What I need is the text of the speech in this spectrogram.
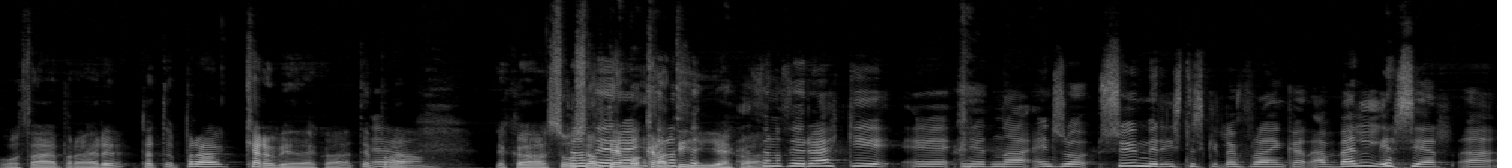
og það er bara, heru, þetta er bara kerfið eitthvað, þetta er bara Já. eitthvað að að þau- eitthvað þannig að þau eru ekki eh, hérna, eins og sumir íslenski lögfræðingar að velja sér að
